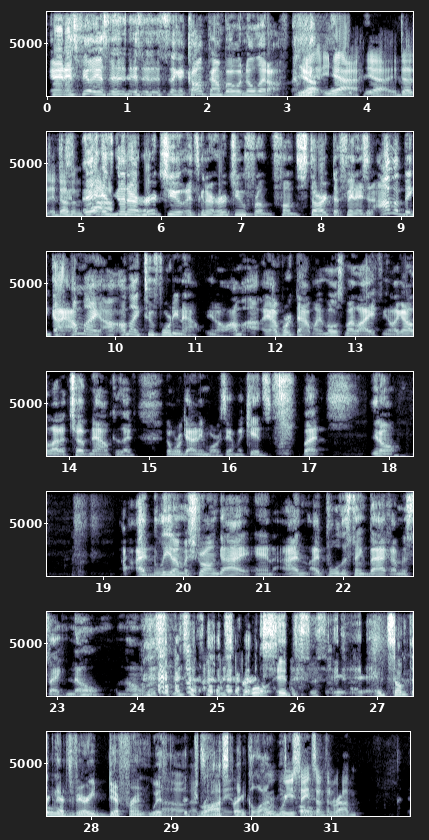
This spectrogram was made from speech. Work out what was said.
and it's feeling it's, it's, it's, it's like a compound bow with no let off. Yeah. yeah, yeah, yeah. It does. It doesn't. It Stop. is gonna hurt you. It's gonna hurt you from from start to finish. And I'm a big guy. I'm like I'm like 240 now. You know, I'm I, I've worked out my most of my life. You know, I got a lot of chub now because I don't work out anymore because I got my kids. But you know, I, I believe I'm a strong guy, and I I pull this thing back. I'm just like, no, no, this this, this hurts. Well, it's This- this- it- it's something that's very different with Oh, the draw funny. cycle on Were, were you saying bows. something, Rob?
